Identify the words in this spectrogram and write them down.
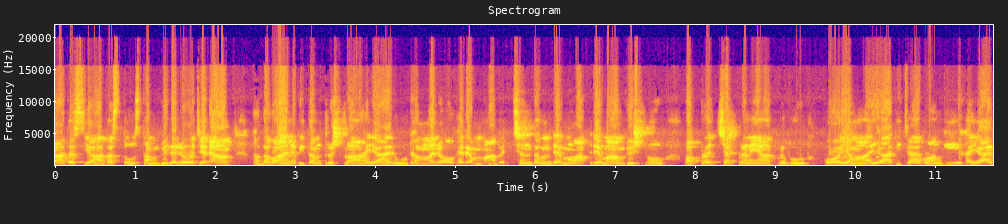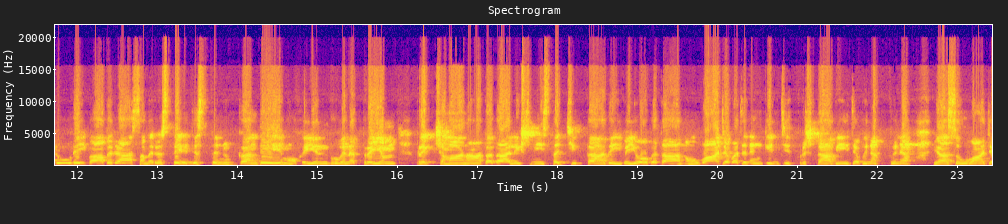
തസ്യാതസ്ഥോ സ്തംഭിതലോചന. ഭഗവാനപിതം ദൃഷ്ട്വാ മനോഹരം ആഗച്ഛന്തം രമാ വിഷ്ണു. പപ്രച്ഛ പ്രണയാത് പ്രഭു. കോയമായാതി മോഹയൻ ഭുവനത്രയം. പ്രേക്ഷമാണാ തഥാ ലക്ഷ്മീസ്തച്ചിത്താ ദൈവയോഗത. നോവാച വചനം കിഞ്ചിത് പൃഷ്ടാ പുനഃ പുനഃ. വ്യാസോവാച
